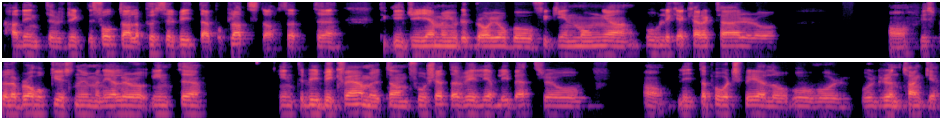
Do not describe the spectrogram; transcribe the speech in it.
hade inte riktigt fått alla pusselbitar på plats. Då. Så att, eh, tyckte GM gjorde ett bra jobb och fick in många olika karaktärer. Och, ja, vi spelar bra hockey just nu men det gäller att inte, inte bli bekväm utan fortsätta vilja bli bättre och ja, lita på vårt spel och, och vår, vår grundtanke.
